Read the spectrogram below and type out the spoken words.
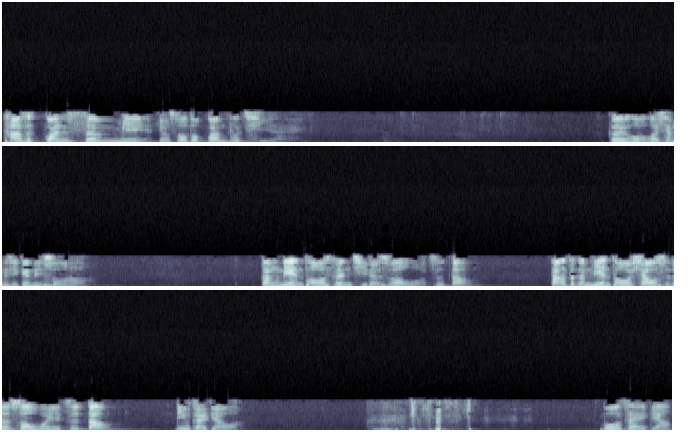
他是观生灭，有时候都观不起来。各位，我我详细跟你说哈。当念头升起的时候，我知道；当这个念头消失的时候，我也知道。你有在掉啊？没摘掉。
